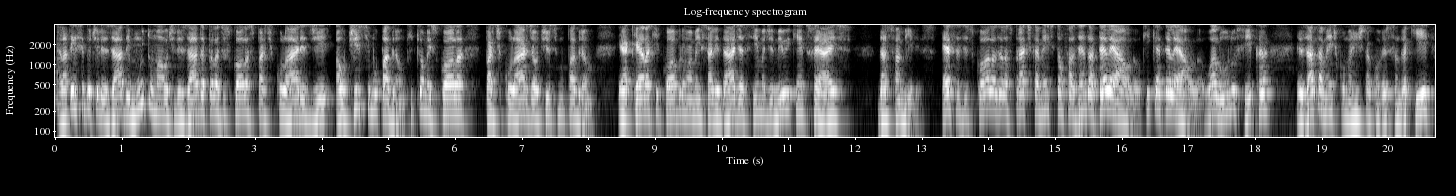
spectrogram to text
ela tem sido utilizada e muito mal utilizada pelas escolas particulares de altíssimo padrão. O que é uma escola particular de altíssimo padrão? É aquela que cobra uma mensalidade acima de R$ 1.500 das famílias. Essas escolas, elas praticamente estão fazendo a teleaula. O que é a teleaula? O aluno fica exatamente como a gente está conversando aqui,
